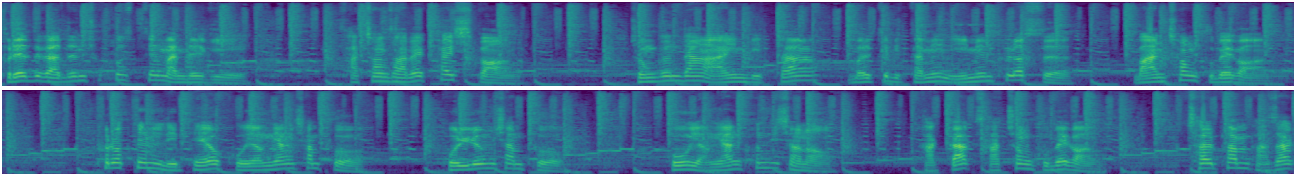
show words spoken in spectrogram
브레드 가든 초코스틱 만들기 4,480원. 종근당 아임비타 멀티비타민 이민 플러스 11,900원. 프로틴 리페어 고영양 샴푸 볼륨 샴푸 고영양 컨디셔너. 각각 4,900원. 철판 바삭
